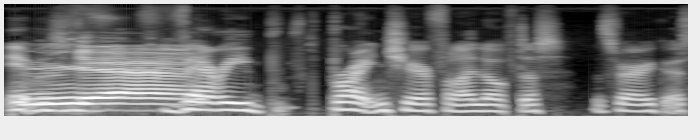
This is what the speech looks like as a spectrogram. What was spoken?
It was Mm, yeah. very bright and cheerful. I loved it. It was very good.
